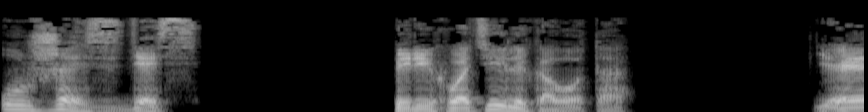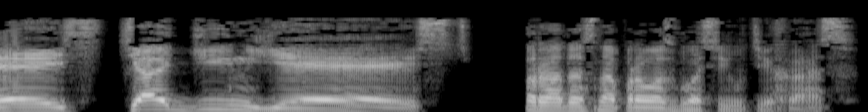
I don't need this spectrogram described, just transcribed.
уже здесь. Перехватили кого-то. «Есть один есть!» — радостно провозгласил Техас.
